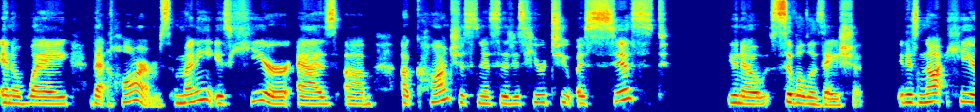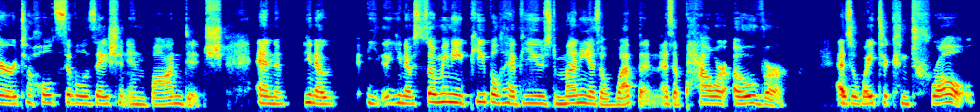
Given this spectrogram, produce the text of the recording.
in a way that harms money is here as um, a consciousness that is here to assist you know civilization it is not here to hold civilization in bondage. And, you know, you know, so many people have used money as a weapon, as a power over as a way to control.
